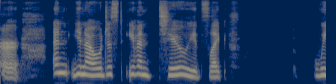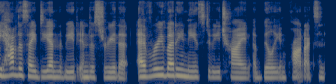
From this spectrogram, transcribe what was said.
Sure. And you know, just even too, it's like we have this idea in the beauty industry that everybody needs to be trying a billion products and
